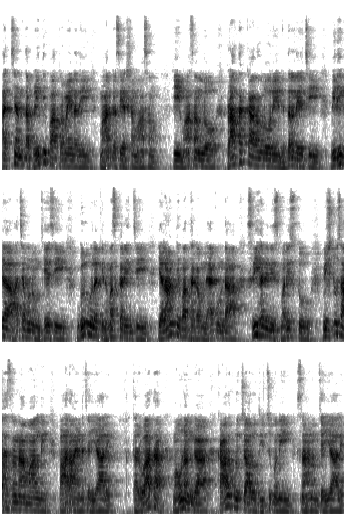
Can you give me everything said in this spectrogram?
అత్యంత ప్రీతిపాత్రమైనది మార్గశీర్ష మాసం. ఈ మాసంలో ప్రాతకాలంలోనే నిద్రలేచి విధిగా ఆచమనం చేసి గురువులకి నమస్కరించి ఎలాంటి బద్ధకం లేకుండా శ్రీహరిని స్మరిస్తూ విష్ణు సహస్రనామాల్ని పారాయణ చెయ్యాలి. తరువాత మౌనంగా కాలకృత్యాలు తీర్చుకొని స్నానం చెయ్యాలి.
